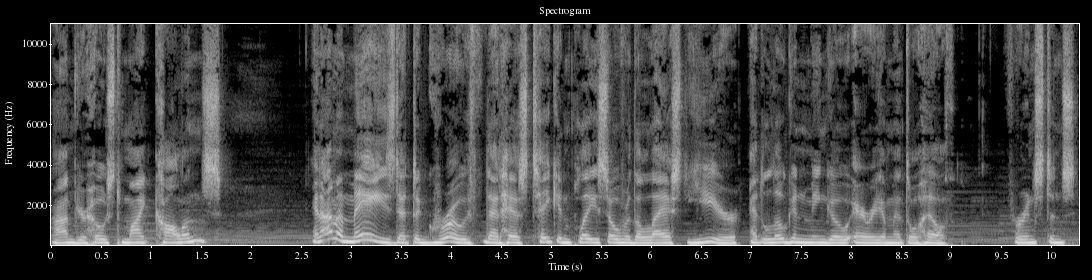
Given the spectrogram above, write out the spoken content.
I'm your host, Mike Collins, and I'm amazed at the growth that has taken place over the last year at Logan Mingo Area Mental Health. For instance,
